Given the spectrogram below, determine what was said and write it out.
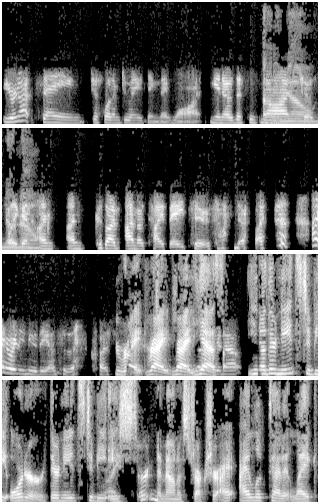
you're not saying just let them do anything they want. You know, this is oh, not oh, no, just no, like no. an un, because I'm I'm a type A too, so I know I, I already knew the answer to that question. Right, right, right. Know, yes, you know? you know? there needs to be order. There needs to be right. a certain amount of structure. I I looked at it like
